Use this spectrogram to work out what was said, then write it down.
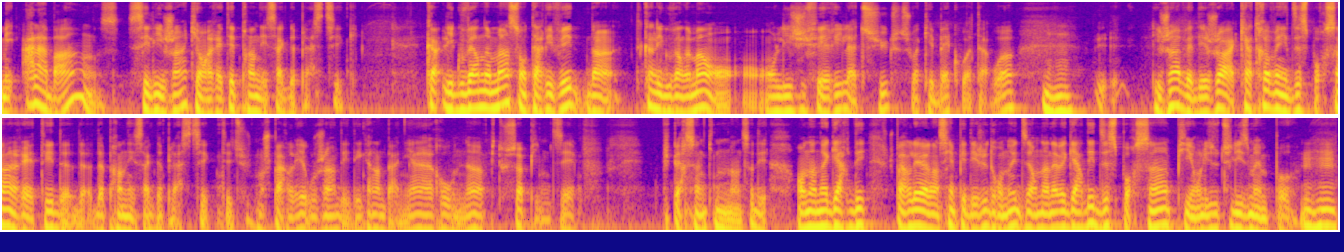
mais à la base, c'est les gens qui ont arrêté de prendre des sacs de plastique. Quand les gouvernements sont arrivés dans. Quand les gouvernements ont, ont légiféré là-dessus, que ce soit Québec ou Ottawa, Mhm. les gens avaient déjà à 90% arrêté de, de- de prendre des sacs de plastique. Tu sais, tu- moi, je parlais aux gens des, des grandes bannières, Rona, puis tout ça, puis ils me disaient, Pff, plus personne qui nous demande ça. Des- on en a gardé, je parlais à l'ancien PDG de Rona, il disait, on en avait gardé 10% puis on les utilise même pas. Mhm.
